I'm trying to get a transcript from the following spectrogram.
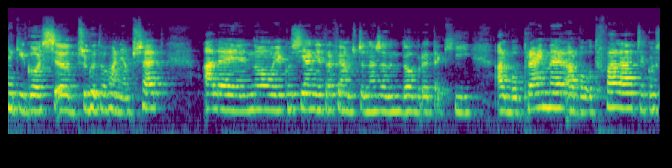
jakiegoś e, przygotowania przed, ale no jakoś ja nie trafiałam jeszcze na żaden dobry taki albo primer, albo utrwalacz, jakoś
